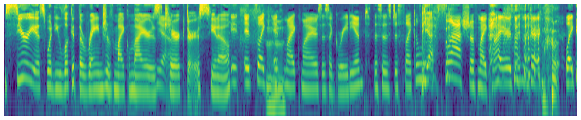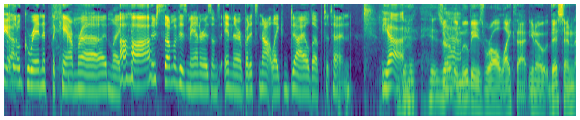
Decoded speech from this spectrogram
serious when you look at the range of Michael Myers Yeah. characters, you know? It, it's like Mm-hmm. if Mike Myers is a gradient, this is just like a little Yes. splash of Mike Myers in there. like Yeah. the little grin at the camera and like Uh-huh. there's some of his mannerisms in there, but it's not like dialed up to 10. Yeah. His Yeah. early movies were all like that. You know, this and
